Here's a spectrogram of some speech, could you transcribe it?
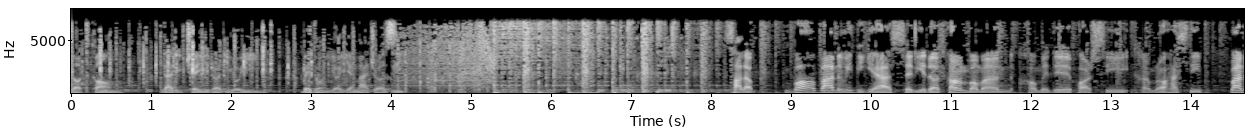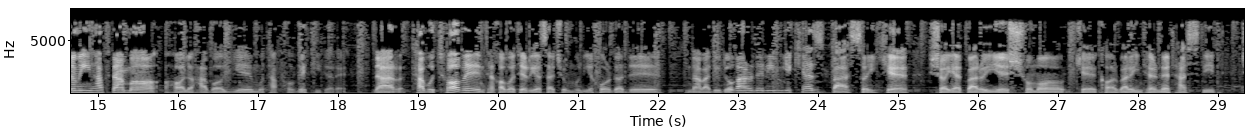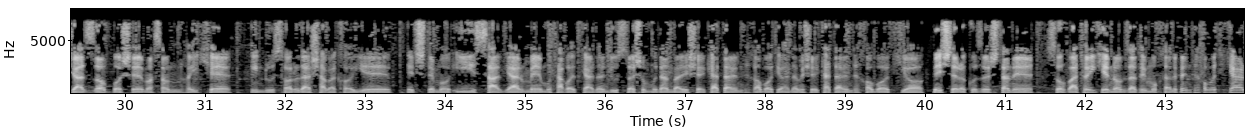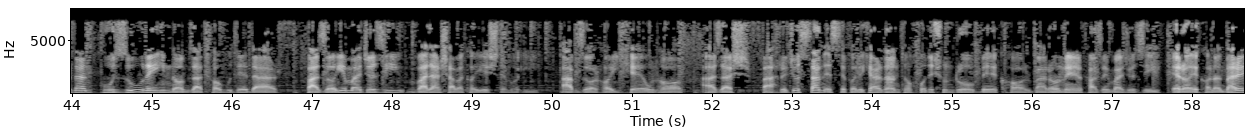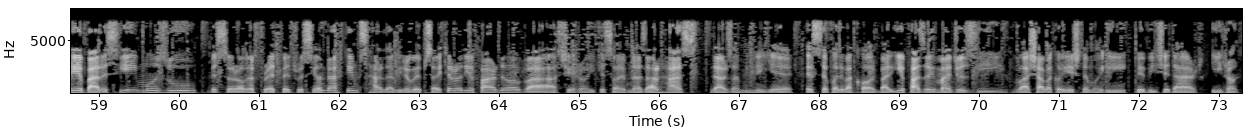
facebook.com دریچه رادیویی به دنیای مجازی. سلام. با برنامه دیگه از سری دات کام با من حامد پارسی همراه هستید. برنامه این هفته ما حال و هوای متفاوتی داره. در تب و تاب انتخابات ریاست جمهوری خرداد 92 قرار داریم. یکی از بحثایی که شاید برای شما که کاربر اینترنت هستید جذاب باشه مثلا اونهایی که این روزها رو در شبکه های اجتماعی سرگرم متقاعد کردن دوستاشون بودن برای شرکت در انتخابات یا عدم شرکت در انتخابات یا به اشتراک گذاشتن صحبت هایی که نامزدهای مختلف انتخاباتی کردن حضور این نامزدها بوده در فضای مجازی و در شبکه های اجتماعی. ابزارهایی که اونها ازش بهره جستن استفاده کردن تا خودشون رو به کاربران فضای مجازی ارائه کنند برای بررسی این موضوع به سراغ فرد پتروسیان رفتیم. سردبیر وبسایت رادیو فردا و از چهرهایی که صاحب نظر هست در زمینه استفاده و کاربری فضای مجازی و شبکه های اجتماعی به ویژه در ایران.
